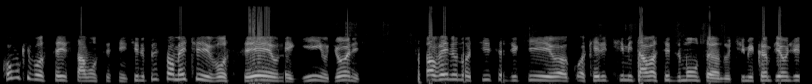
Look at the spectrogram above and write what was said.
como que vocês estavam se sentindo? Principalmente você, o Neguinho, o Johnny. Estava vendo notícia de que aquele time estava se desmontando, o time campeão de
